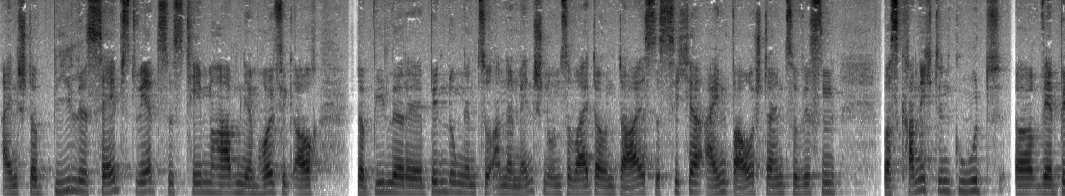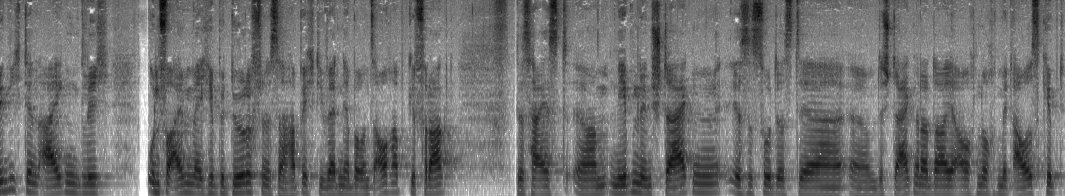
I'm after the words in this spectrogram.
ein stabiles Selbstwertsystem haben, die haben häufig auch stabilere Bindungen zu anderen Menschen und so weiter. Und da ist es sicher ein Baustein zu wissen, was kann ich denn gut, äh, wer bin ich denn eigentlich und vor allem, welche Bedürfnisse habe ich. Die werden ja bei uns auch abgefragt. Das heißt, ähm, neben den Stärken ist es so, dass der, äh, das Stärkenradar ja auch noch mit ausgibt,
